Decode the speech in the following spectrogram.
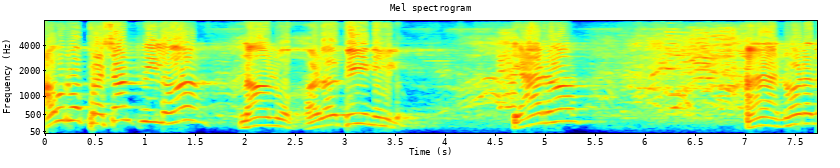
ಅವರು ಪ್ರಶಾಂತ್ ನೀಲು ನಾನು ಹಳದಿ ನೀಲು. ಯಾರು? ಹಾ, ನೋಡೋಣ,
